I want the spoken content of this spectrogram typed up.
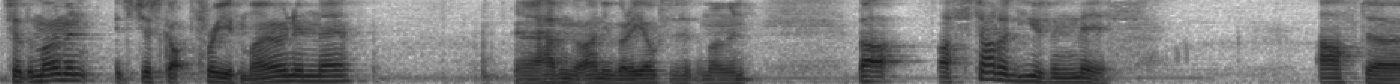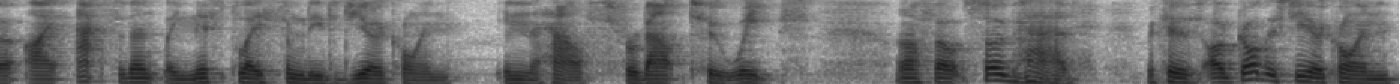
So at the moment, it's just got three of my own in there. Uh, I haven't got anybody else's at the moment. But I started using this after I accidentally misplaced somebody's geocoin in the house for about two weeks and I felt so bad because I got this geocoin,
